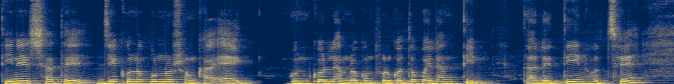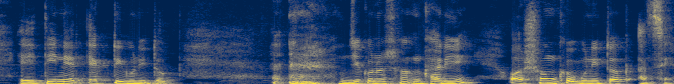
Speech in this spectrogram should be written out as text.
তিনের সাথে যে কোনো পূর্ণ সংখ্যা এক গুণ করলে আমরা গুণফল কত পাইলাম? তিন। তাহলে তিন হচ্ছে এই তিনের একটি গুণিতক। যে কোনো সংখ্যারই অসংখ্য গুণিতক আছে।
